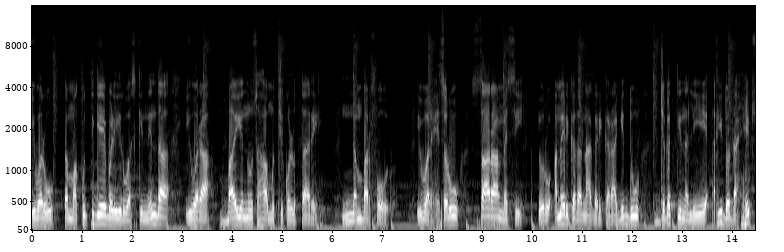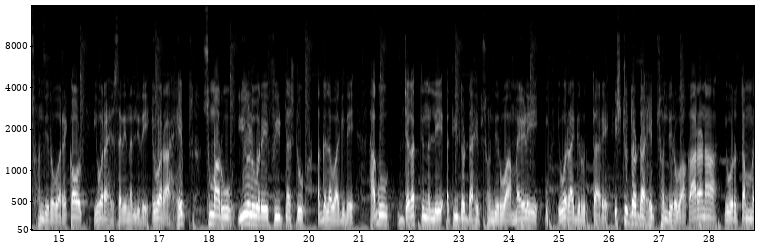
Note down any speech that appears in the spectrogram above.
ಇವರು ತಮ್ಮ ಕುತ್ತಿಗೆ ಬಳಿ ಇರುವ ಸ್ಕಿನ್ನಿಂದ ಇವರ ಬಾಯಿಯನ್ನು ಸಹ ಮುಚ್ಚಿಕೊಳ್ಳುತ್ತಾರೆ. ನಂಬರ್ ಫೋರ್. ಇವರ ಹೆಸರು ಸಾರಾ ಮೆಸ್ಸಿ. ಇವರು ಅಮೆರಿಕದ ನಾಗರಿಕರಾಗಿದ್ದು, ಜಗತ್ತಿನಲ್ಲಿಯೇ ಅತಿ ದೊಡ್ಡ ಹಿಪ್ಸ್ ಹೊಂದಿರುವ ರೆಕಾರ್ಡ್ ಇವರ ಹೆಸರಿನಲ್ಲಿದೆ. ಇವರ ಹಿಪ್ಸ್ ಸುಮಾರು ಏಳೂವರೆ ಫೀಟ್ನಷ್ಟು ಅಗಲವಾಗಿದೆ ಹಾಗೂ ಜಗತ್ತಿನಲ್ಲಿ ಅತಿ ದೊಡ್ಡ ಹಿಪ್ಸ್ ಹೊಂದಿರುವ ಮಹಿಳೆ ಇವರಾಗಿರುತ್ತಾರೆ. ಇಷ್ಟು ದೊಡ್ಡ ಹಿಪ್ಸ್ ಹೊಂದಿರುವ ಕಾರಣ ಇವರು ತಮ್ಮ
